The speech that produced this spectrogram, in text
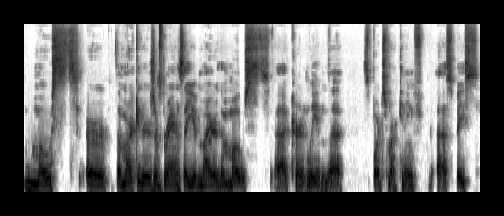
most or the marketers or brands that you admire the most uh, currently in the sports marketing uh, space?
